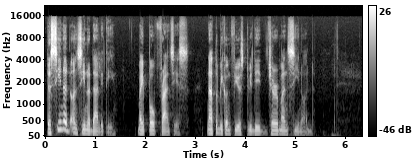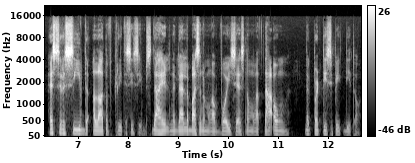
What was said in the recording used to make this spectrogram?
The Synod on Synodality by Pope Francis, not to be confused with the German Synod, has received a lot of criticisms dahil naglalabasan ng mga voices ng mga taong nag-participate dito.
